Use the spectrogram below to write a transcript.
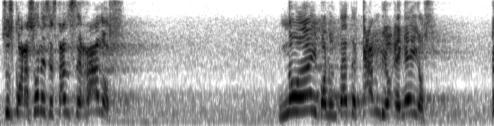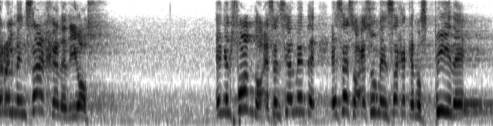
Sus corazones están cerrados. No hay voluntad de cambio en ellos. Pero el mensaje de Dios, en el fondo, esencialmente es eso, es un mensaje que nos pide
